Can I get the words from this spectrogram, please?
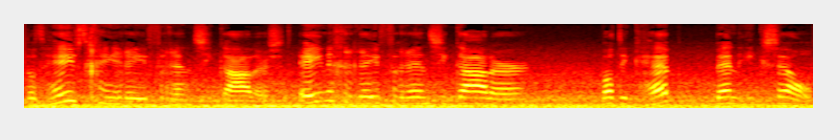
Dat heeft geen referentiekaders. Het enige referentiekader wat ik heb, ben ik zelf.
